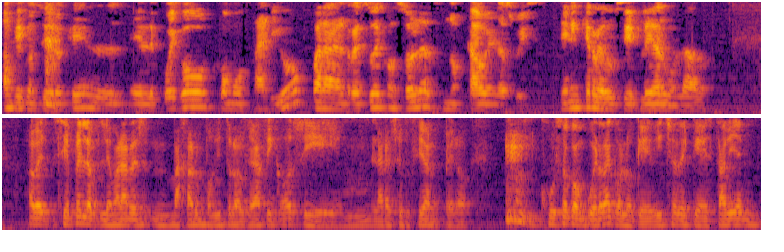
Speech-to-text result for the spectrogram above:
Aunque considero que el, el juego como salió para el resto de consolas no cabe en la Switch. Tienen que reducirle de algún lado. A ver, siempre le, le van a bajar un poquito los gráficos y mm, la resolución, pero justo concuerda con lo que he dicho de que está bien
